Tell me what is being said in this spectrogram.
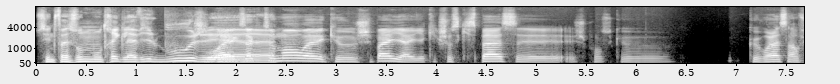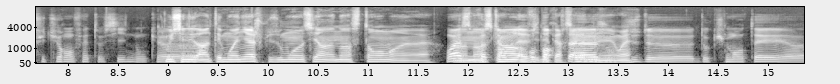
C'est une façon de montrer que la ville bouge. Et, Ouais, euh, exactement, ouais, que je sais pas, il y a, il y a quelque chose qui se passe et, et je pense que, que voilà, c'est un futur en fait aussi. Donc, Oui, c'est un témoignage plus ou moins aussi à un instant, euh, Ouais, un instant de la vie des personnes. ou ouais. plus de documenté euh,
